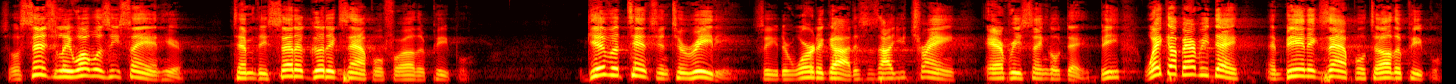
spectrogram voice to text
So essentially, what was he saying here? Timothy, set a good example for other people. Give attention to reading. See, the Word of God. This is how you train every single day. Be wake up every day and be an example to other people.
